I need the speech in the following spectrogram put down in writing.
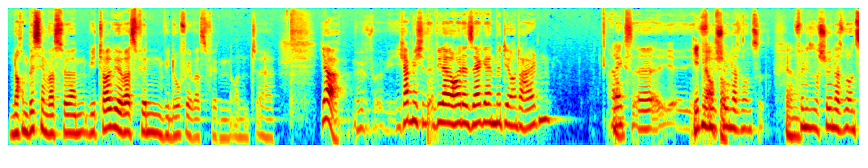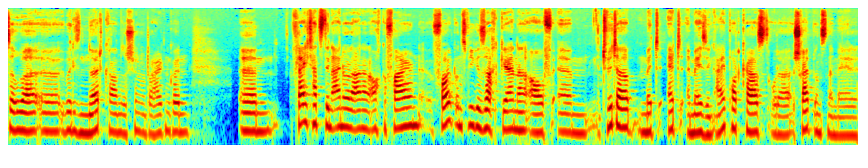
noch ein bisschen was hören, wie toll wir was finden, wie doof wir was finden. Und äh, ja, ich habe mich wieder heute sehr gern mit dir unterhalten. Alex, äh, geht mir auch schön, so. dass wir uns, genau. finde es so schön, dass wir uns darüber äh, über diesen Nerdkram so schön unterhalten können. Ähm, vielleicht hat es den einen oder anderen auch gefallen. Folgt uns, wie gesagt, gerne auf ähm, Twitter mit AmazingEyePodcast oder schreibt uns eine Mail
